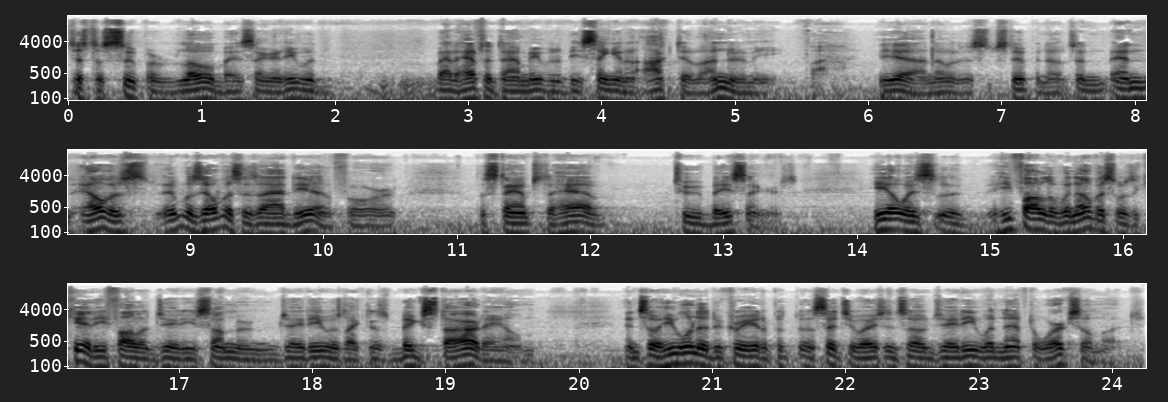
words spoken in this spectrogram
just a super low bass singer. He would about half the time he would be singing an octave under me. Wow. Yeah, I know, just stupid notes. And and Elvis, it was Elvis's idea for the Stamps to have two bass singers. He always uh, he followed when Elvis was a kid. He followed J.D. Sumner, and J.D. was like this big star to him, and so he wanted to create a, a situation so J.D. wouldn't have to work so much,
